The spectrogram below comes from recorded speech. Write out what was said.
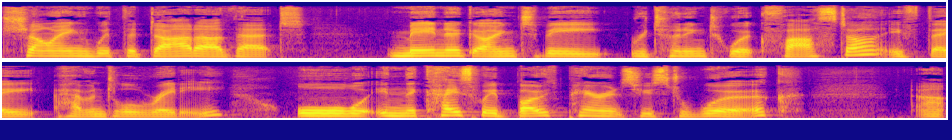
showing with the data that men are going to be returning to work faster if they haven't already, or in the case where both parents used to work, uh,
